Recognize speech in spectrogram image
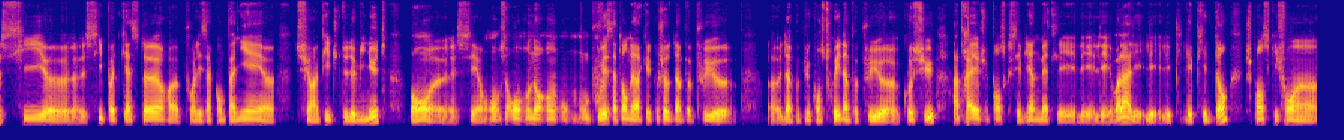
six, six podcasteurs pour les accompagner sur un pitch de deux minutes, bon, on, pouvait s'attendre à quelque chose d'un peu plus euh, d'un peu plus construit, d'un peu plus euh, cossu. Après, je pense que c'est bien de mettre les, voilà, les, les, pieds dedans. Je pense qu'ils font, un,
